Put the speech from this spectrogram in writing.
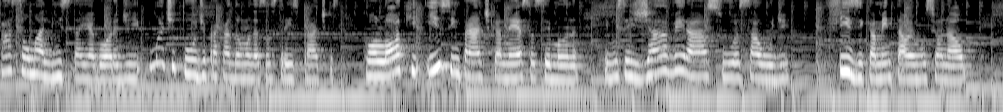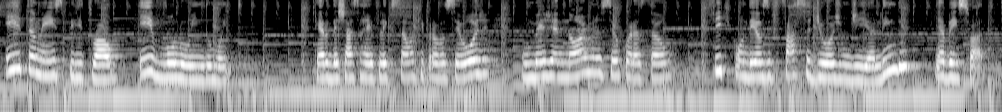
Faça uma lista aí agora de uma atitude para cada uma dessas três práticas. Coloque isso em prática nessa semana e você já verá a sua saúde física, mental, emocional e também espiritual evoluindo muito. Quero deixar essa reflexão aqui para você hoje. Um beijo enorme no seu coração Fique com Deus e faça de hoje um dia lindo e abençoado.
